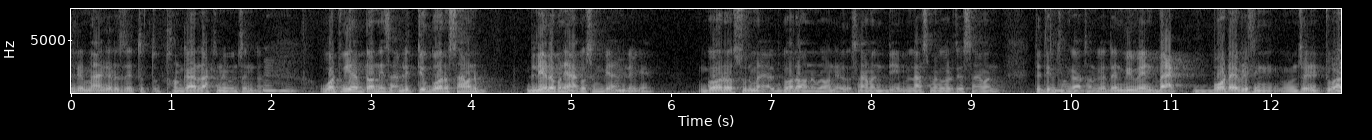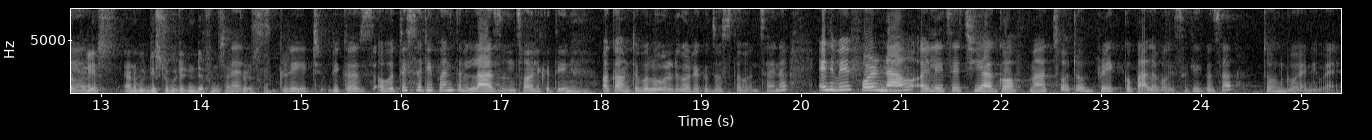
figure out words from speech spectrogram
फेरि मागेर चाहिँ त्यो- त्यो थन्काएर राख्ने हुन्छ नि त। What we have done is हामीले त्यो गरेर सामान लिएर पनि आएको छौँ क्या हामीले क्या गर सुरुमा हेल्प गर भनेर भन्यो सामान दियौँ लास्टमा गएर त्यो सामान त्यतिको थन्का थन्का। Then we went back but everything हुन्छ नि to Yeah. Place and we distributed in different sectors great because अब त्यसरी पनि त लाज हुन्छ अलिकति अकाउन्टेबल होल्ड गरेको जस्तो हुन्छ होइन? एनिवे फर नाउ अहिले चाहिँ चिया गफमा छोटो ब्रेकको पालो भइसकेको छ। Don't go anywhere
